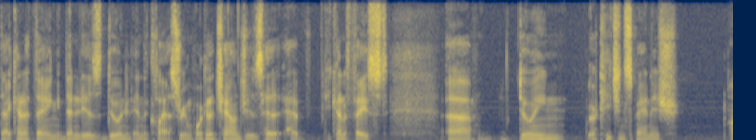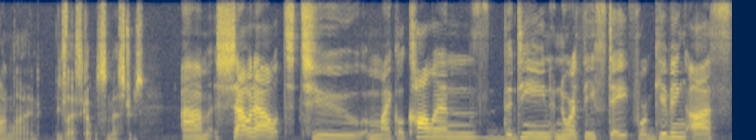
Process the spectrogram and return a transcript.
that kind of thing, than it is doing it in the classroom. What kind of challenges have, have you kind of faced uh, doing or teaching Spanish online these last couple semesters? Um, shout out to Michael Collins, the Dean, Northeast State, for giving us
